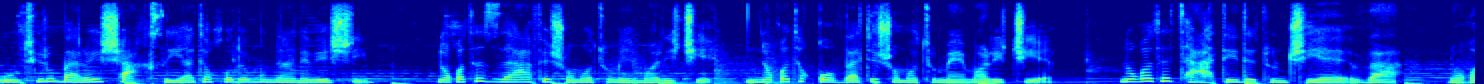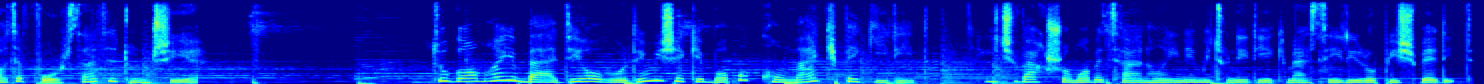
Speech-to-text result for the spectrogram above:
اوتی رو برای شخصیت خودمون ننوشتیم نقاط ضعف شما تو معماری چیه؟ نقاط قوت شما تو معماری چیه؟ نقاط تهدیدتون چیه و نقاط فرصتتون چیه؟ تو گام های بعدی آورده میشه که بابا کمک بگیرید. هیچ وقت شما به تنهایی نمی‌تونید یک مسیری رو پیش برید.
